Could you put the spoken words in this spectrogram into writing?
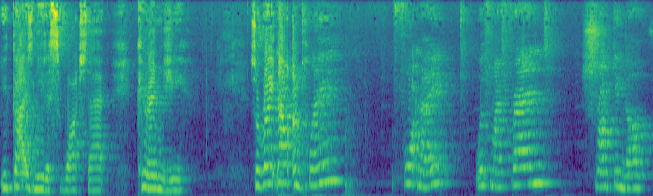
You guys need to watch that, cringy. So right now I'm playing Fortnite with my friend Shrunken Dog.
